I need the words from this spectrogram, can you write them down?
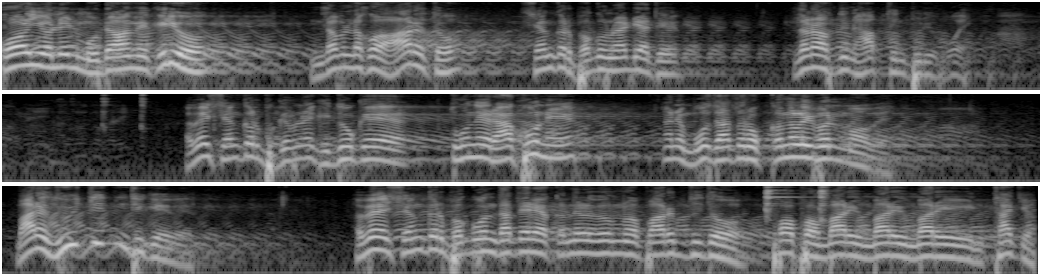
કોળીઓ લઈને મોઢા અમે કર્યો નવલખો હાર હતો. શંકર ભગવાન આડ્યા તે. લડાફથી થઈને પીડ્યો હોય. હવે શંકર ભગવાને કીધું કે તું ને રાખું ને અને મો જાતરો કંદળી વનમાં આવે. મારે જોઈતી જ નથી કે હવે. શંકર ભગવાન દાતે કંદળી વનમાં પારપ દીધો. ફોફા મારી મારી મારી, થાચ્યો.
